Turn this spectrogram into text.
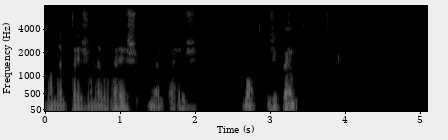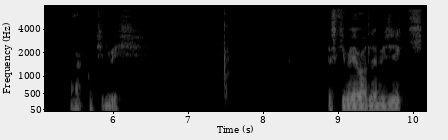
Bon, on abrège, on abrège, on abrège. Bon, j'ai quand même... Va continuer. Est-ce qu'il va y avoir de la musique?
